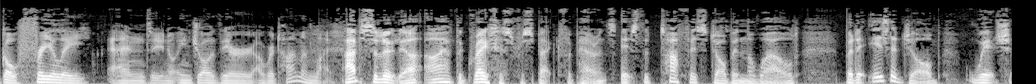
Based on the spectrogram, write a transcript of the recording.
go freely and you know enjoy their uh, retirement life. Absolutely, I, I have the greatest respect for parents. It's the toughest job in the world, but it is a job which,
